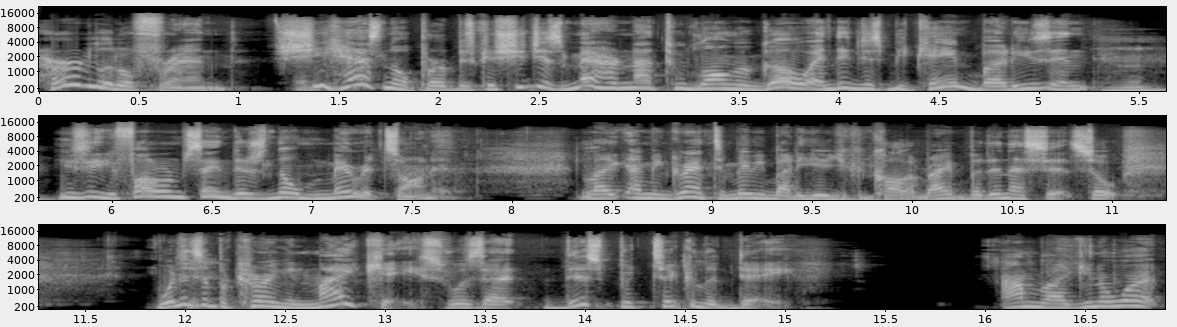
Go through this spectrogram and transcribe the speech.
Her little friend, she has no purpose because she just met her not too long ago, and they just became buddies. And Mm-hmm. you see, you follow what I'm saying? There's no merits on it. Like, I mean, granted, maybe about a year you can call it right, but then that's it. So, what ends up occurring in my case was that this particular day, I'm like, you know what?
